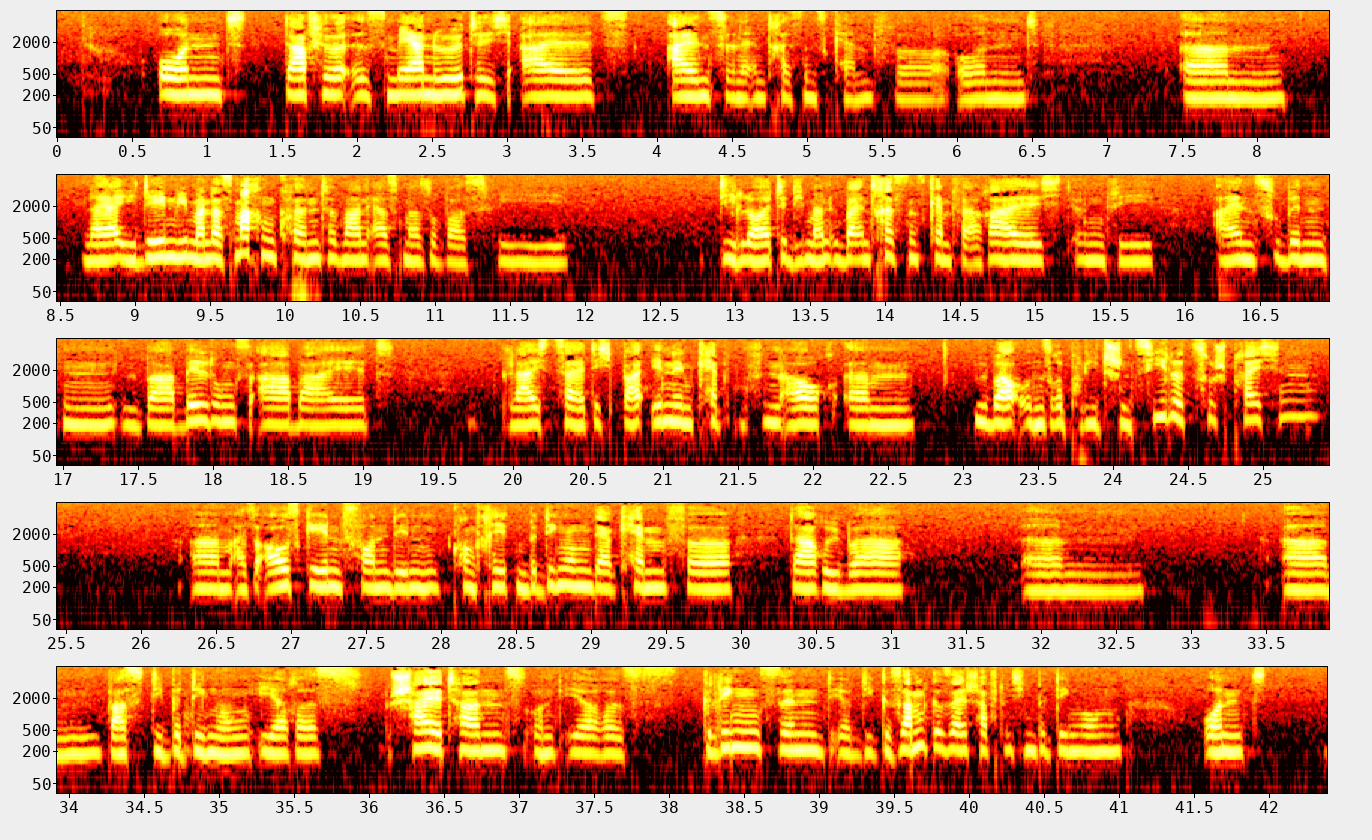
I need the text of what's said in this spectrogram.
Und dafür ist mehr nötig als einzelne Interessenskämpfe. Und ähm, naja, Ideen, wie man das machen könnte, waren erstmal sowas wie die Leute, die man über Interessenskämpfe erreicht, irgendwie einzubinden, über Bildungsarbeit, gleichzeitig in den Kämpfen auch ähm, über unsere politischen Ziele zu sprechen, also ausgehend von den konkreten Bedingungen der Kämpfe, darüber, ähm, ähm, was die Bedingungen ihres Scheiterns und ihres Gelingens sind, die gesamtgesellschaftlichen Bedingungen und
